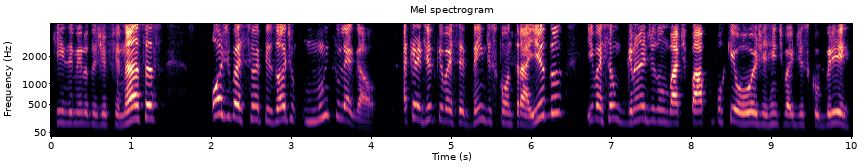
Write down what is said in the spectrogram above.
15 minutos de finanças. Hoje vai ser um episódio muito legal. Acredito que vai ser bem descontraído e vai ser um grande um bate-papo, porque hoje a gente vai descobrir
